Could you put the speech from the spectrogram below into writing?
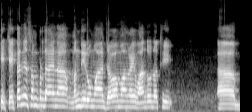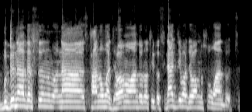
કે ચૈતન્ય સંપ્રદાયના મંદિરોમાં જવામાં કઈ વાંધો નથી. બુદ્ધના દર્શનના સ્થાનોમાં જવામાં વાંધો નથી. તો શ્રીનાથજીમાં જવામાં શું વાંધો છે?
